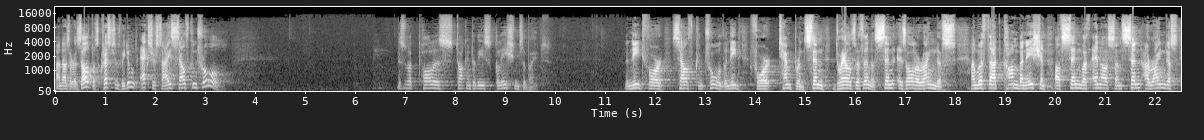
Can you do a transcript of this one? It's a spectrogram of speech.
And as a result, as Christians, we don't exercise self control. This is what Paul is talking to these Galatians about the need for self control, the need for temperance. Sin dwells within us, sin is all around us. And with that combination of sin within us and sin around us,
